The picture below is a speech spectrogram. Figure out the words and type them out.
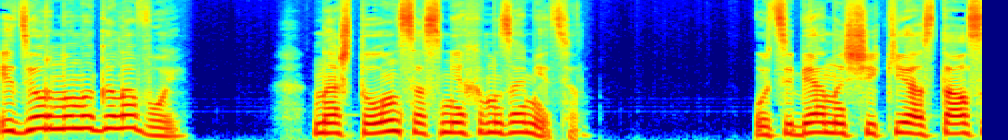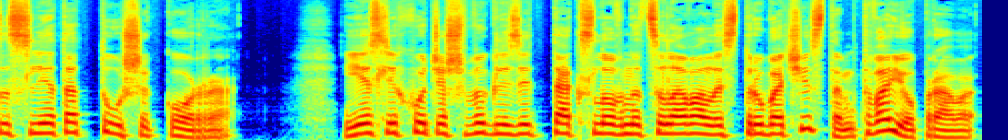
и дернула головой, на что он со смехом заметил. «У тебя на щеке остался след от туши, Корра. Если хочешь выглядеть так, словно целовалась с трубочистом, твое право».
